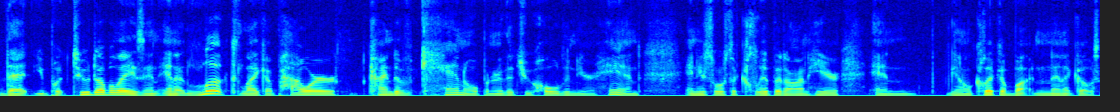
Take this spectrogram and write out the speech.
that you put two double A's in, and it looked like a power kind of can opener that you hold in your hand, and you're supposed to clip it on here and you know, click a button and it goes.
